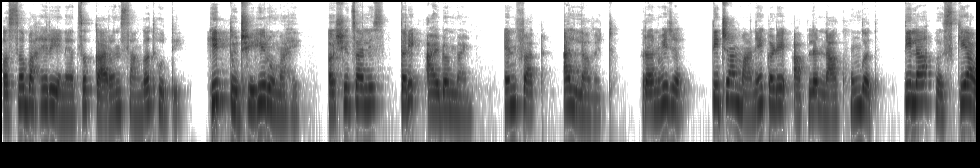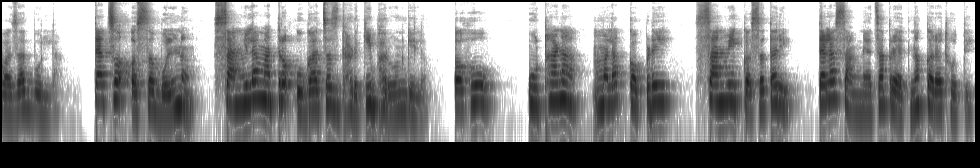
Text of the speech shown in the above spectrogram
असं बाहेर येण्याचं कारण सांगत होती. ही तुझीही रूम आहे. अशी चालीस. तरी I don't mind in fact I love it Ranvijay तिच्या मानेकडे आपलं नाक हुंगत तिला हसकी आवाजात बोलला. त्याचं असं बोलणं सानवीला मात्र उगाच धडकी भरवून गेलं. अहो उठा ना मला कपडे. सानवी कसं तरी त्याला सांगण्याचा प्रयत्न करत होती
